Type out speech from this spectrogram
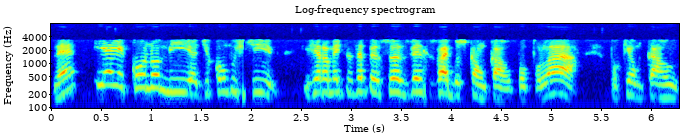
né? E a economia de combustível. E, geralmente essa pessoa às vezes vai buscar um carro popular, porque é um carro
